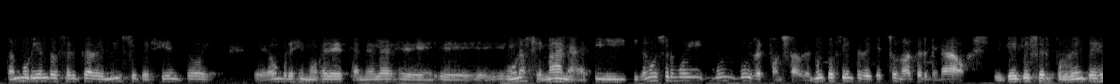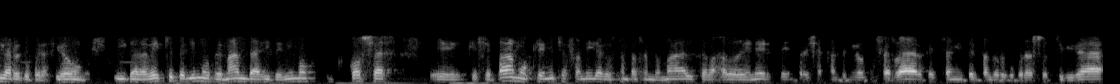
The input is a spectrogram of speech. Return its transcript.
Están muriendo cerca de 1.700 eh, hombres y mujeres españolas eh, eh, en una semana y, y, debemos ser muy, muy, muy responsables, muy conscientes de que esto no ha terminado y que hay que ser prudentes en la recuperación. Y cada vez que pedimos demandas y pedimos cosas eh, que sepamos que hay muchas familias que lo están pasando mal, trabajadores en ERTE, empresas que han tenido que cerrar, que están intentando recuperar su actividad,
